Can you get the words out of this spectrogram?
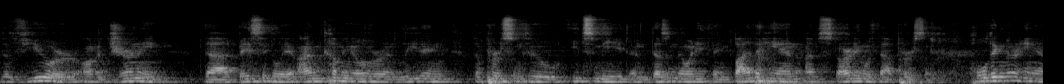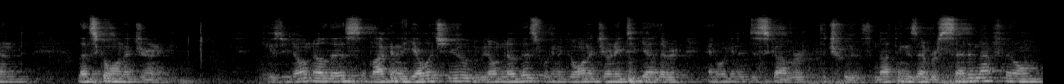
the viewer on a journey that basically I'm coming over and leading the person who eats meat and doesn't know anything by the hand. I'm starting with that person, holding their hand. Let's go on a journey. Because you don't know this, I'm not going to yell at you. We don't know this. We're going to go on a journey together and we're going to discover the truth. Nothing is ever said in that film.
